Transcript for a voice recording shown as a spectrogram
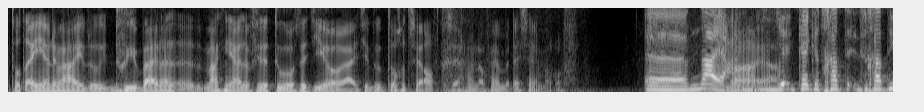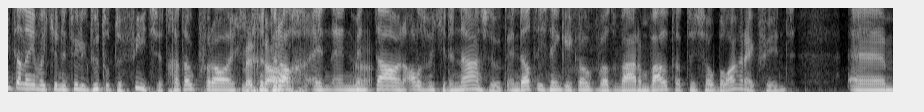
tot 1 januari doe, doe je bijna. Het maakt niet uit of je de Tour of de Giro rijdt. Je doet toch hetzelfde, zeg maar november, december. Of, Eh, nou ja, Nou ja. je- kijk, het gaat, het gaat niet alleen wat je natuurlijk doet op de fiets. Het gaat ook vooral echt Mentaal. gedrag en, en Ja. mentaal en alles wat je ernaast doet. En dat is denk ik ook wat, waarom Wout dat dus zo belangrijk vindt. Ehm,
